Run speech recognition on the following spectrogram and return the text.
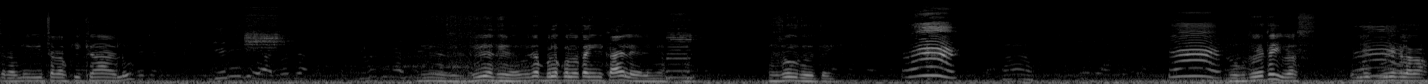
तरफ़ लो ये तरफ़ की किनारे लो? धीरे धीरे जब बिल्कुल होता ही निकाल ले रही है? रोक दो ही। रोक दो ही बस। ब्रेक ब्रेक लगाओ।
